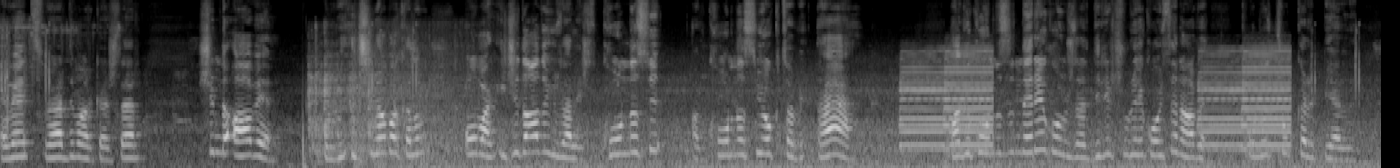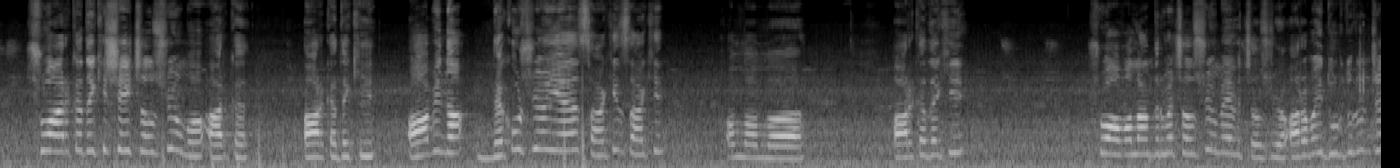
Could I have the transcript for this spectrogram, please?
Evet verdim arkadaşlar. Şimdi abi bir içine bakalım. O bak içi daha da güzelleşti. Kornası abi kornası yok tabi. He. Abi kornasını nereye koymuşlar? Dilip şuraya koysana abi. Kornası çok garip bir yerde. Şu arkadaki şey çalışıyor mu? Arka arkadaki abi na, ne koşuyorsun ya? Sakin sakin. Allah Allah. Arkadaki şu havalandırma çalışıyor mu? Evet çalışıyor. Arabayı durdurunca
